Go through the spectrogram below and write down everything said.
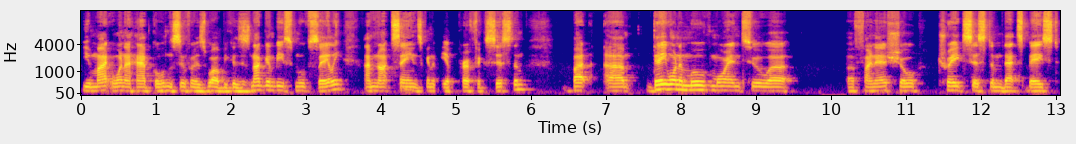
you might want to have gold and silver as well because it's not going to be smooth sailing. I'm not saying it's going to be a perfect system, but um, they want to move more into a, financial trade system that's based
